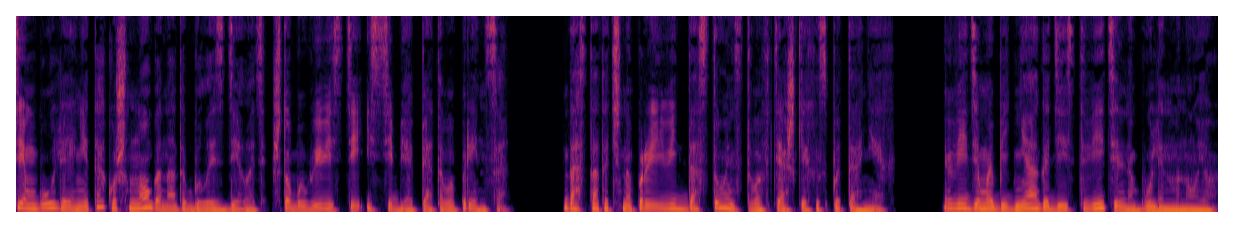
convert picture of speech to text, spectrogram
Тем более не так уж много надо было сделать, чтобы вывести из себя пятого принца. Достаточно проявить достоинство в тяжких испытаниях. Видимо, бедняга действительно болен мною,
